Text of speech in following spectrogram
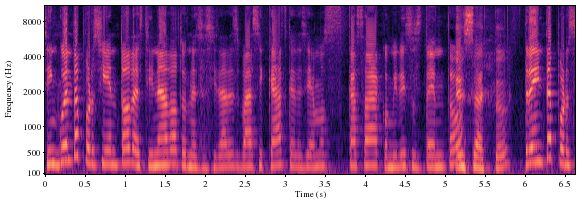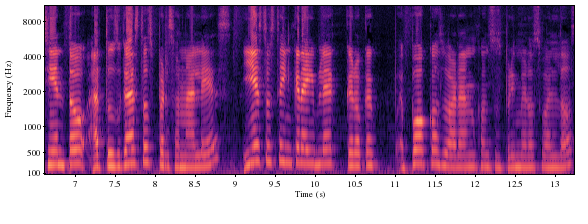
50% destinado a tus necesidades básicas, que decíamos casa, comida y sustento. Exacto. 30% a tus gastos personales. Y esto está increíble, creo que pocos lo harán con sus primeros sueldos,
